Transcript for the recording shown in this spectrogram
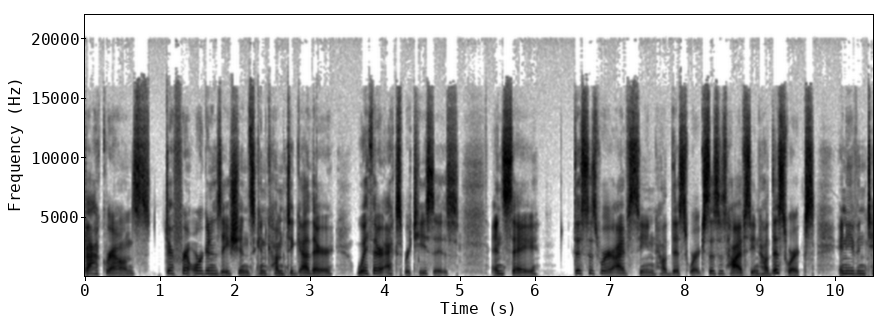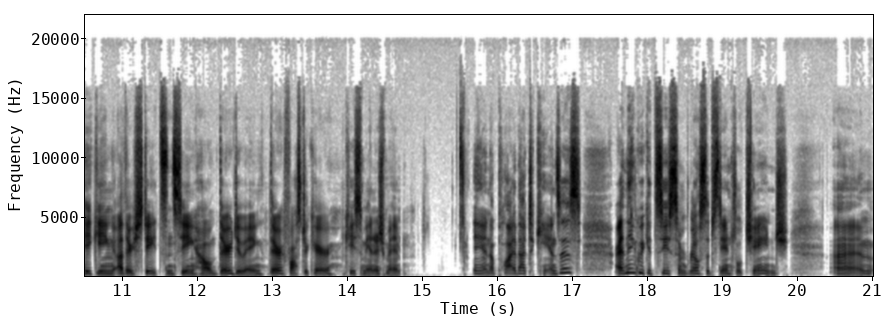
backgrounds, different organizations can come together with their expertises and say, this is where I've seen how this works. This is how I've seen how this works. And even taking other states and seeing how they're doing their foster care case management and apply that to Kansas, I think we could see some real substantial change. Um,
